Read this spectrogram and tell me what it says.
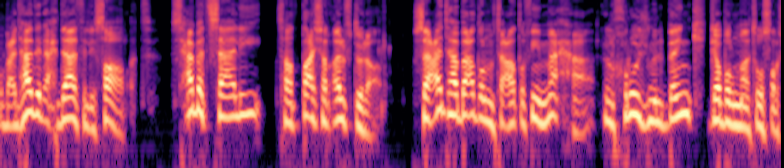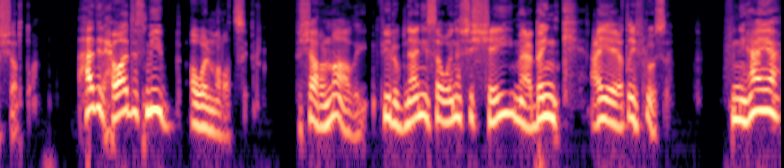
وبعد هذه الأحداث اللي صارت سحبت سالي 13 ألف دولار. وساعدها بعض المتعاطفين معها للخروج من البنك قبل ما توصل الشرطة. هذه الحوادث ميب أول مرة تصير. في الشهر الماضي في لبناني سوى نفس الشيء مع بنك عيا يعطيه فلوسه. في النهاية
